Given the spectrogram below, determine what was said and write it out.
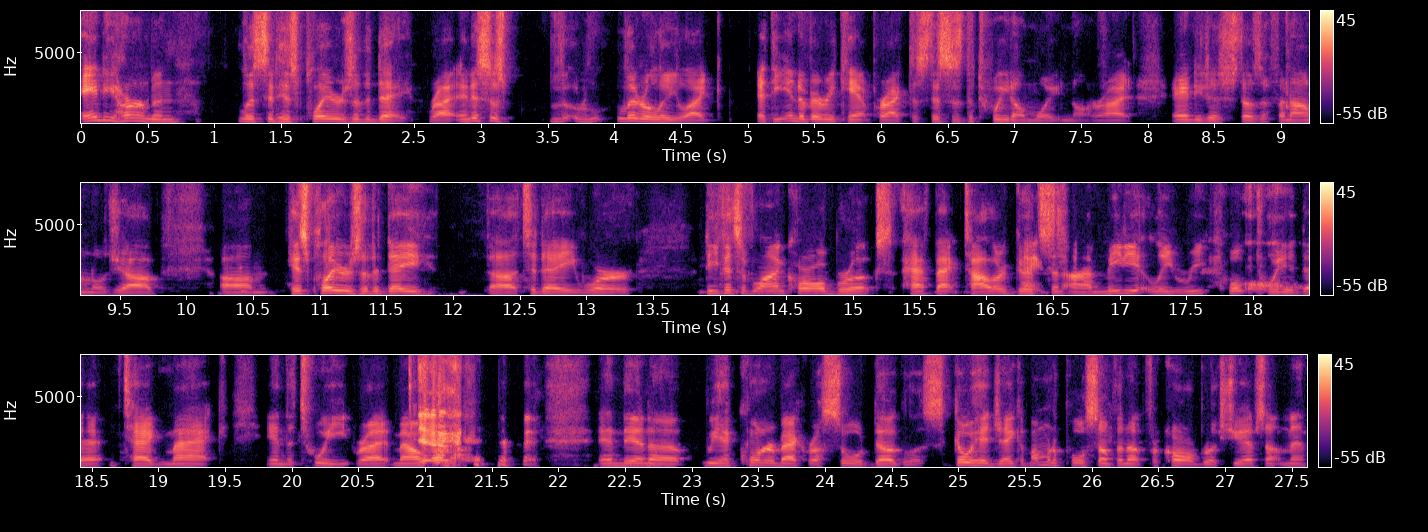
Andy Herman listed his players of the day, right? And this is literally like at the end of every camp practice. This is the tweet I'm waiting on, right? Andy just does a phenomenal job. Um, his players of the day uh, today were defensive line Karl Brooks, halfback Tyler Goodson. Nice. I immediately re- quote tweeted oh. that and tagged Mac in the tweet, right? Malcolm. Yeah. and then uh, we had cornerback Rasul Douglas. Go ahead, Jacob. I'm going to pull something up for Karl Brooks. Do you have something, man?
